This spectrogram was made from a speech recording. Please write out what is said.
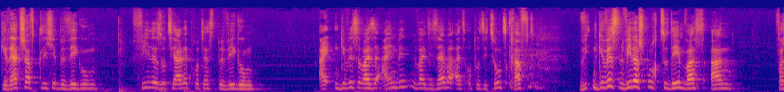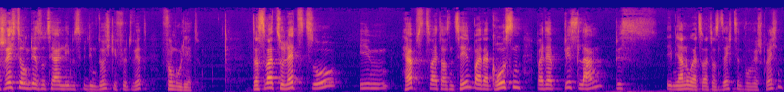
gewerkschaftliche Bewegungen, viele soziale Protestbewegungen in gewisser Weise einbinden, weil sie selber als Oppositionskraft einen gewissen Widerspruch zu dem, was an Verschlechterung der sozialen Lebensbedingungen durchgeführt wird, formuliert. Das war zuletzt so im Herbst 2010 bei der großen, bei der bislang bis im Januar 2016, wo wir sprechen,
